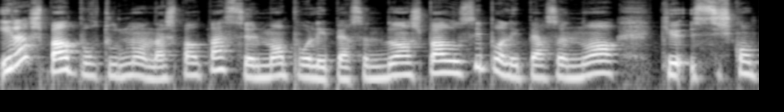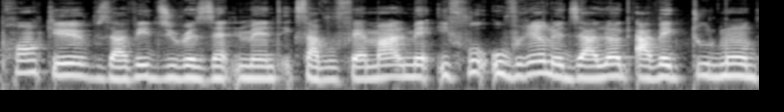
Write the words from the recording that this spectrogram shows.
Et là, je parle pour tout le monde. Là, je parle pas seulement pour les personnes blanches. Je parle aussi pour les personnes noires. Que si je comprends que vous avez du resentment et que ça vous fait mal, mais il faut ouvrir le dialogue avec tout le monde.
